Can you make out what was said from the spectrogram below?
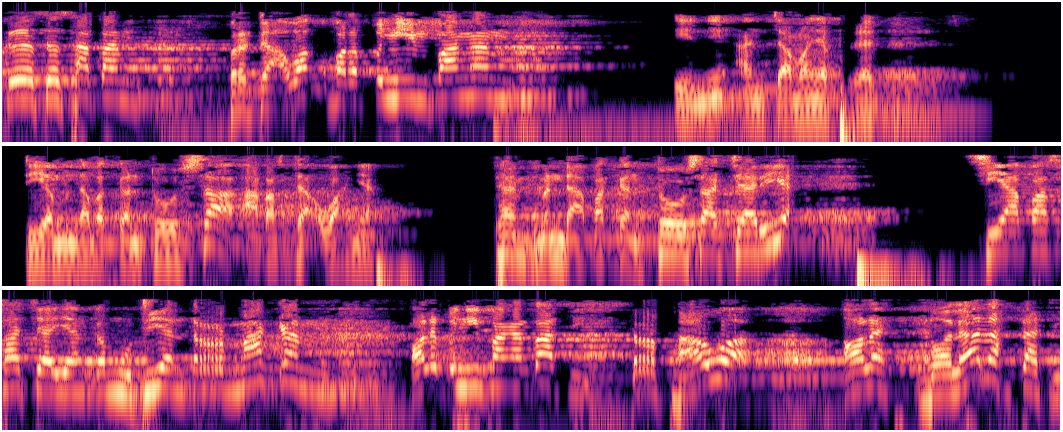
kesesatan, berdakwah kepada penyimpangan, ini ancamannya berat. Dia mendapatkan dosa atas dakwahnya. Dan mendapatkan dosa jariah. Siapa saja yang kemudian termakan oleh penyimpangan tadi terbawa oleh bolalah tadi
